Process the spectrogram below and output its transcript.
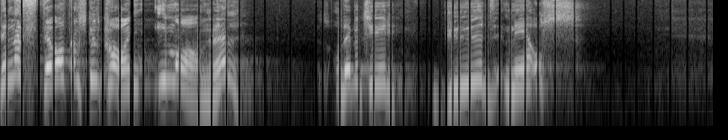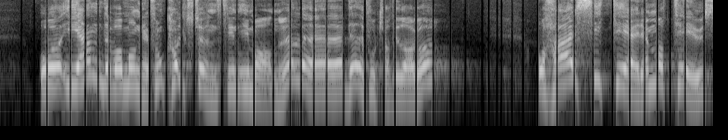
Det neste var at de skulle kalle han Immanuel. Og det betyr Gud med oss. Og igjen, det var mange som kalte sønnen sin Immanuel. Det er det fortsatt i dag òg. Og her siterer Matteus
